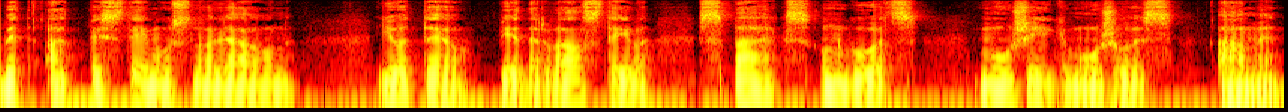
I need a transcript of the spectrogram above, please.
bet atpestī mūs no ļauna, jo tev pieder valstība, spēks un gods mūžīgi mūžos. Āmen!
